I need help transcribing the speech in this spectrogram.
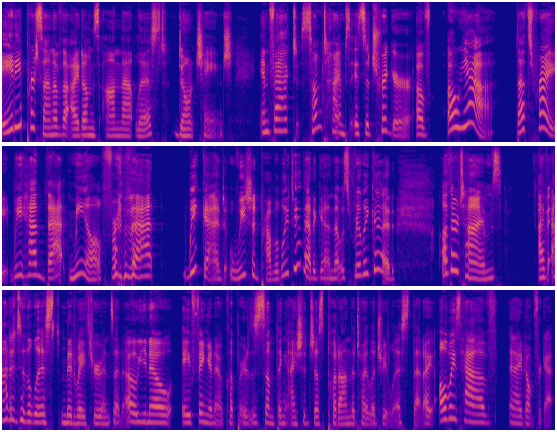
80% of the items on that list don't change. In fact, sometimes it's a trigger of, oh, yeah, that's right. We had that meal for that weekend. We should probably do that again. That was really good. Other times, I've added to the list midway through and said, oh, you know, a fingernail clippers is something I should just put on the toiletry list that I always have and I don't forget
